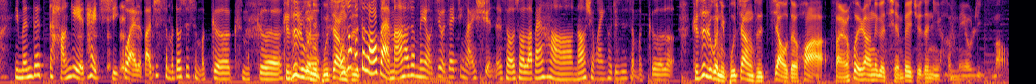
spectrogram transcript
你们的行业也太奇怪了吧？就什么都是什么哥什么哥。可是如果你不这样我说不是老板吗？他说没有，只有在进来选的时候说老板好，然后选完以后就是什么歌了。可是如果你不这样子叫的话，反而会让那个前辈觉得你很没有礼貌。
